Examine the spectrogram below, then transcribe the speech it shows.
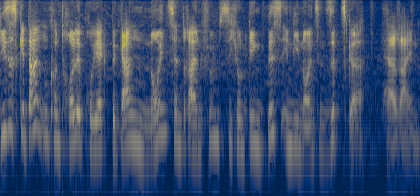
Dieses Gedankenkontrolle-Projekt begann 1953 und ging bis in die 1970er herein.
